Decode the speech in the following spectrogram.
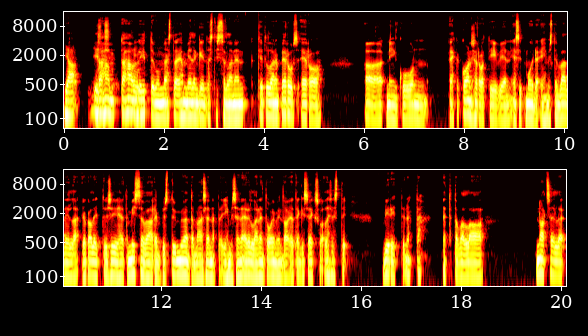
Ja, ja tähän siis, tähän niin. liittyy mun mielestä ihan mielenkiintoisesti sellainen tietynlainen perusero äh, niin kuin ehkä konservatiivien ja sitten muiden ihmisten välillä, joka liittyy siihen, että missä väärin pystyy myöntämään sen, että ihmisen erilainen toiminta on jotenkin seksuaalisesti virittynyttä. Että tavallaan natseille,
